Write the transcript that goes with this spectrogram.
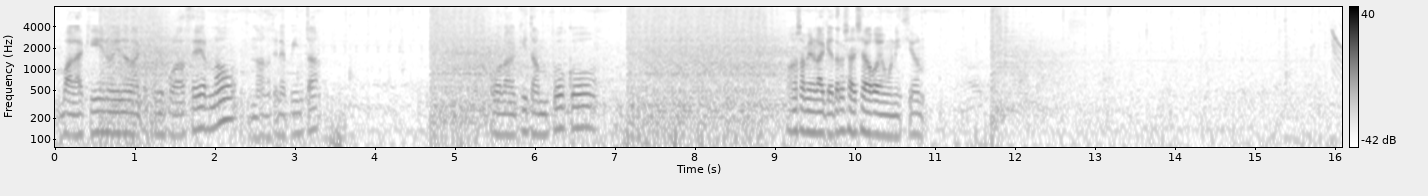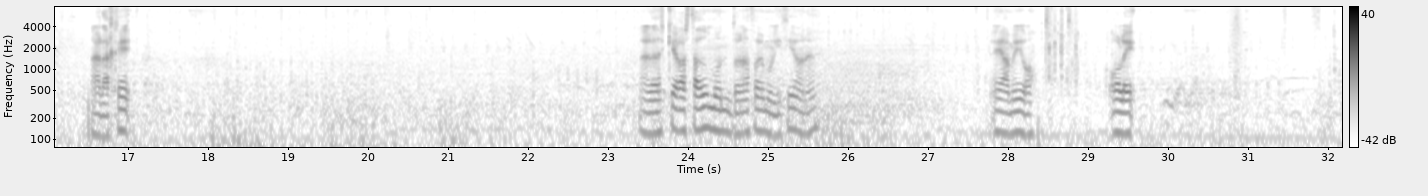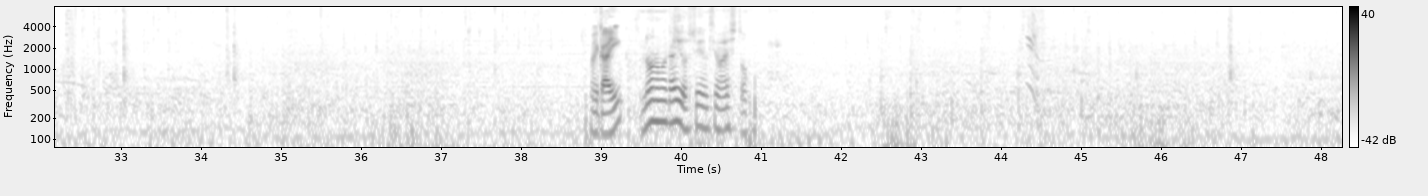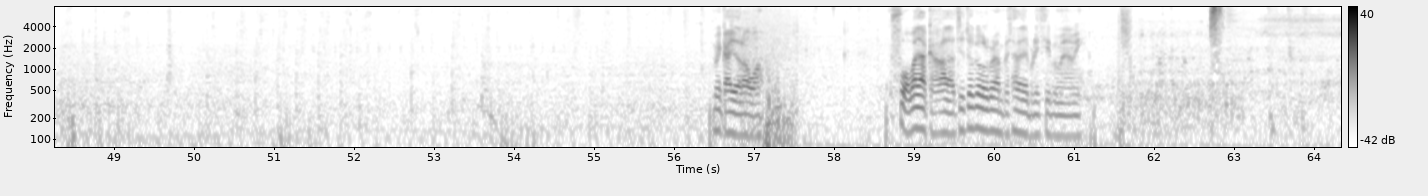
Vale, aquí no hay nada que pueda hacer, ¿no? No, no tiene pinta. Por aquí tampoco. Vamos a mirar aquí atrás a ver si hay algo de munición. La verdad La verdad es que he gastado un montonazo de munición, ¿eh? Eh, amigo. Ole. ¿Me caí? No, no me he caído, estoy encima de esto. Me he caído al agua. Fua, vaya cagada, tío. Tengo que volver a empezar desde el principio, mira a mí.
